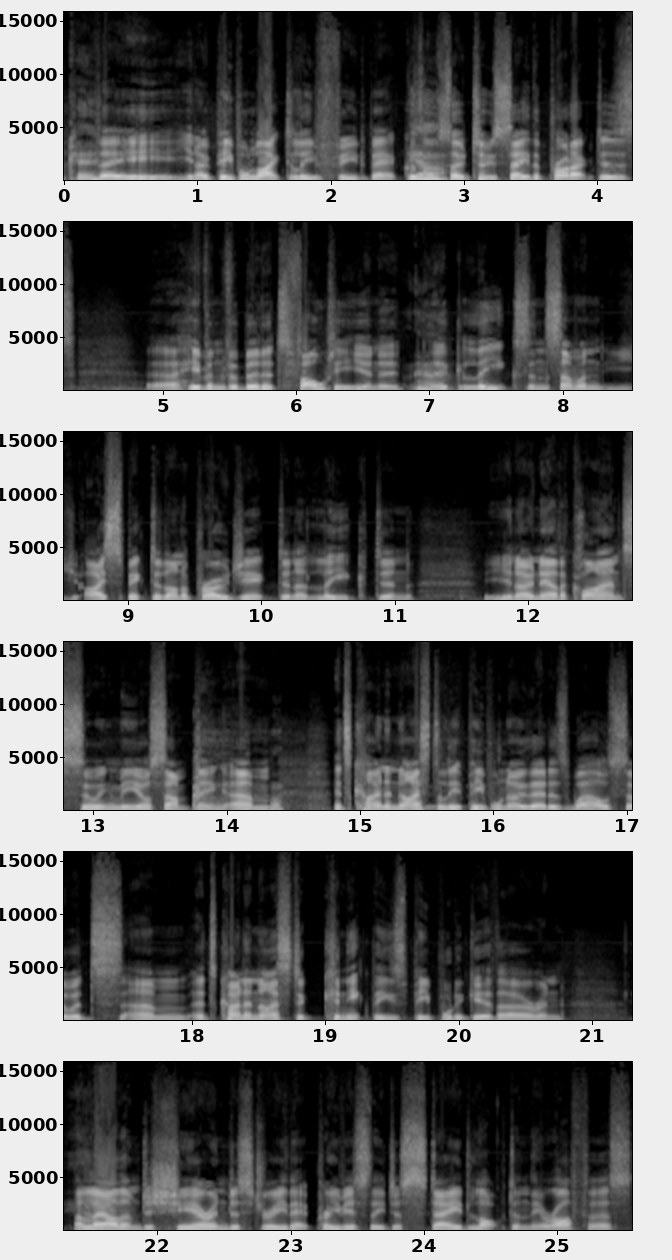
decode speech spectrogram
Okay. They, you know, people like to leave feedback because Yeah. also too say the product is. Uh, heaven forbid it's faulty and it, Yeah. it leaks and someone I spec'd it on a project and it leaked and you know now the client's suing me or something. Um, it's kind of nice to let people know that as well. So it's um, it's kind of nice to connect these people together and allow them to share industry that previously just stayed locked in their office,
